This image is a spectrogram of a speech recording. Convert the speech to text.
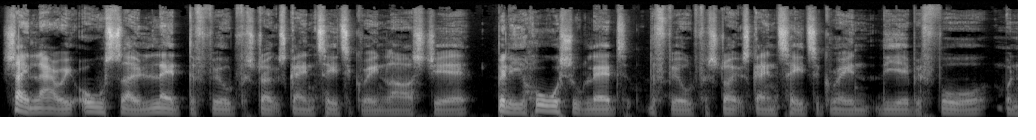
Shane Lowry also led the field for strokes gained tee to green last year. Billy Horschel led the field for strokes tee to green the year before when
